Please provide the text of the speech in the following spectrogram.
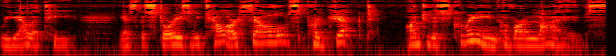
reality. Yes, the stories we tell ourselves project onto the screen of our lives.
